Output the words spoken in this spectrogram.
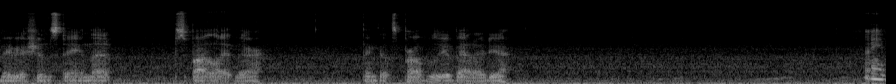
maybe I shouldn't stay in that spotlight there. I think that's probably a bad idea. Maybe.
